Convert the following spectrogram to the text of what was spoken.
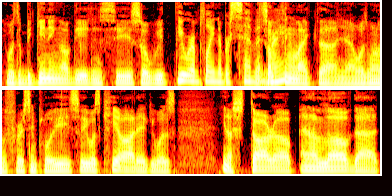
it was the beginning of the agency. So we You were employee number seven, Something right? like that. Yeah, I was one of the first employees. So it was chaotic. It was, you know, startup. And I love that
